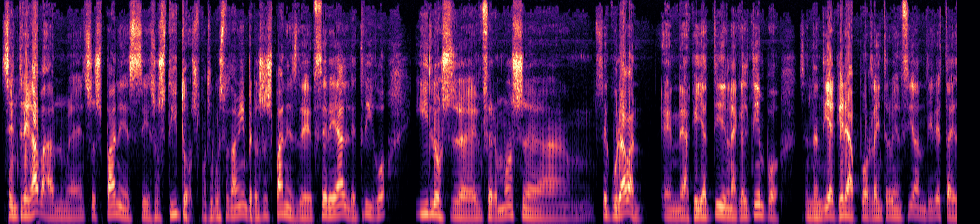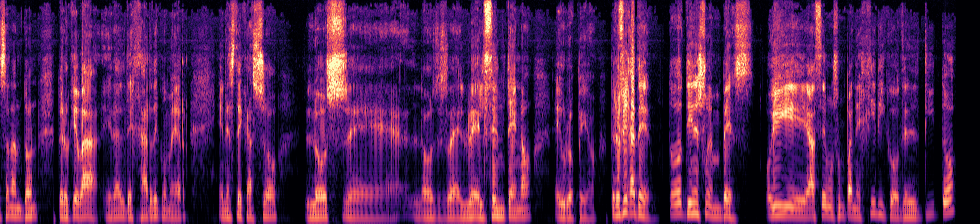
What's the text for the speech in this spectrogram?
se entregaban esos panes, esos titos, por supuesto también, pero esos panes de cereal, de trigo, y los eh, enfermos eh, se curaban. En, aquella, en aquel tiempo se entendía que era por la intervención directa de San Antón, pero que va, era el dejar de comer, en este caso, los, eh, los el, centeno europeo. Pero fíjate, todo tiene su envés. Hoy hacemos un panegírico del Tito,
